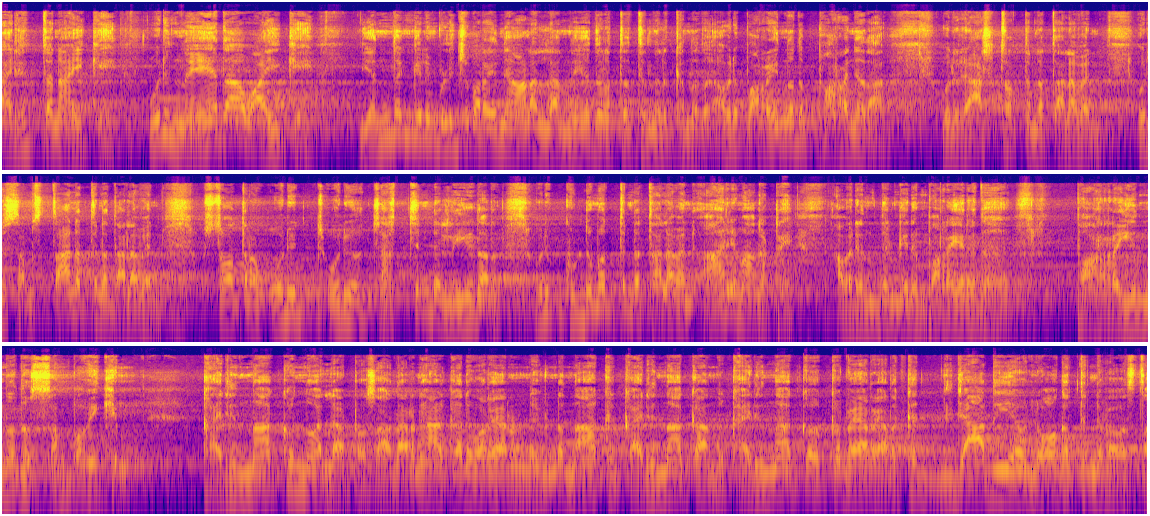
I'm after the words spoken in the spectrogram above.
കരുത്തനായിക്കേ ഒരു നേതാവായിക്കേ എന്തെങ്കിലും വിളിച്ചു പറയുന്ന ആളല്ല നേതൃത്വത്തിൽ നിൽക്കുന്നത്. അവർ പറയുന്നത് പറഞ്ഞതാ. ഒരു രാഷ്ട്രത്തിന്റെ തലവൻ ഒരു സംസ്ഥാനത്തിന്റെ തലവൻ സ്തോത്രം ഒരു ഒരു ചർച്ചിന്റെ ലീഡർ ഒരു കുടുംബത്തിന്റെ തലവൻ ആരുമാകട്ടെ അവരെന്തെങ്കിലും പറയരുത്. പറയുന്നത് സംഭവിക്കും. കരിനാക്കൊന്നും അല്ല കേട്ടോ സാധാരണ ആൾക്കാർ പറയാറുണ്ട് ഇവന്റെ നാക്ക് കരിനാക്കാന്ന്. കരിനാക്കൊക്കെ വേറെ. അതൊക്കെ ജാതീയ ലോകത്തിന്റെ വ്യവസ്ഥ.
